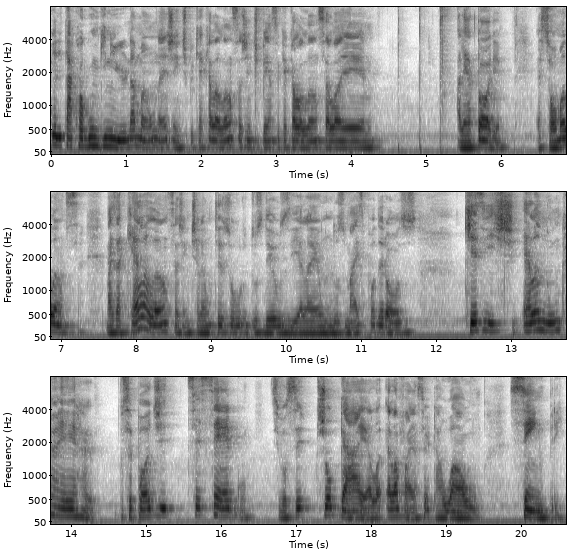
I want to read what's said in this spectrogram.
ele tá com a Gungnir na mão, né, gente? Porque aquela lança, a gente pensa que aquela lança ela é aleatória. É só uma lança. Mas aquela lança, gente, ela é um tesouro dos deuses e ela é um dos mais poderosos que existe. Ela nunca erra. Você pode ser cego. Se você jogar ela, ela vai acertar o alvo. Sempre.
